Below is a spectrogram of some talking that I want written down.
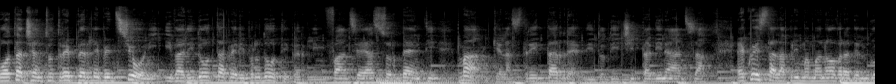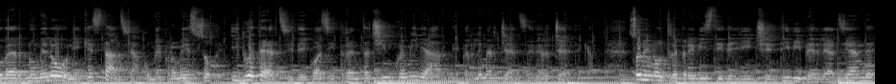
Quota 103 per le pensioni, IVA ridotta per i prodotti per l'infanzia e assorbenti, ma anche la stretta al reddito di cittadinanza. È questa la prima manovra del governo Meloni che stanzia, come promesso, i due terzi dei quasi 35 miliardi per l'emergenza energetica. Sono inoltre previsti degli incentivi per le aziende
